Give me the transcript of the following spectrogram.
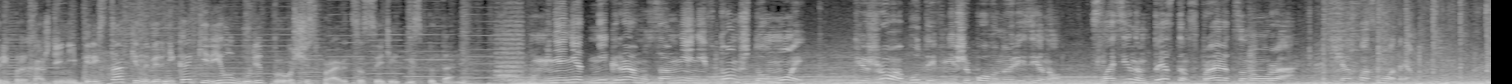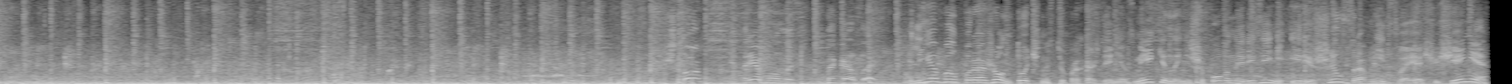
при прохождении переставки, наверняка Кириллу будет проще справиться с этим испытанием. У меня нет ни грамму сомнений в том, что мой Peugeot, обутый в нешипованную резину, с лосиным тестом справится на ура. Сейчас посмотрим. Что и требовалось доказать. Илья был поражен точностью прохождения змейки на нешипованной резине и решил сравнить свои ощущения,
